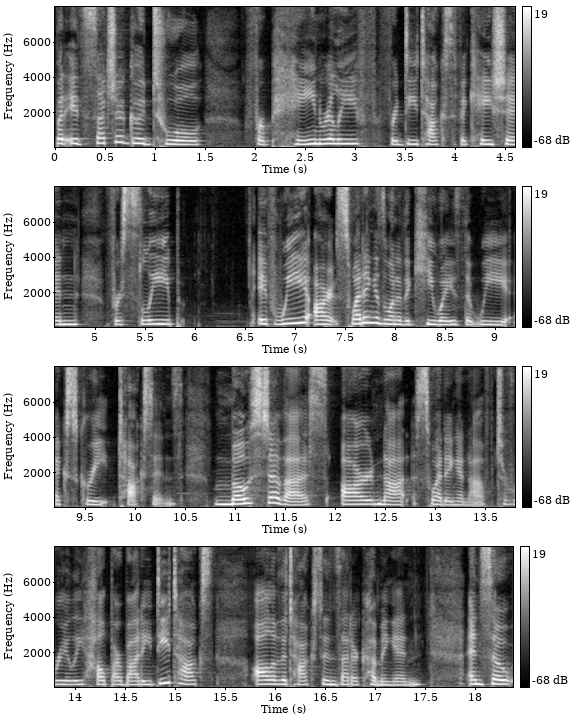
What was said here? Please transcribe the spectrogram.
But it's such a good tool for pain relief, for detoxification, for sleep, if we aren't sweating is one of the key ways that we excrete toxins. Most of us are not sweating enough to really help our body detox all of the toxins that are coming in. And so,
